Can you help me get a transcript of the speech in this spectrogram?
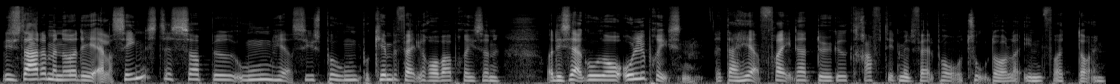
Hvis vi starter med noget af det allerseneste, så bød ugen her sidst på ugen på kæmpe fald i råvarepriserne. Og det ser gå ud over olieprisen, der her fredag dykkede kraftigt med et fald på over 2 dollar inden for et døgn.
